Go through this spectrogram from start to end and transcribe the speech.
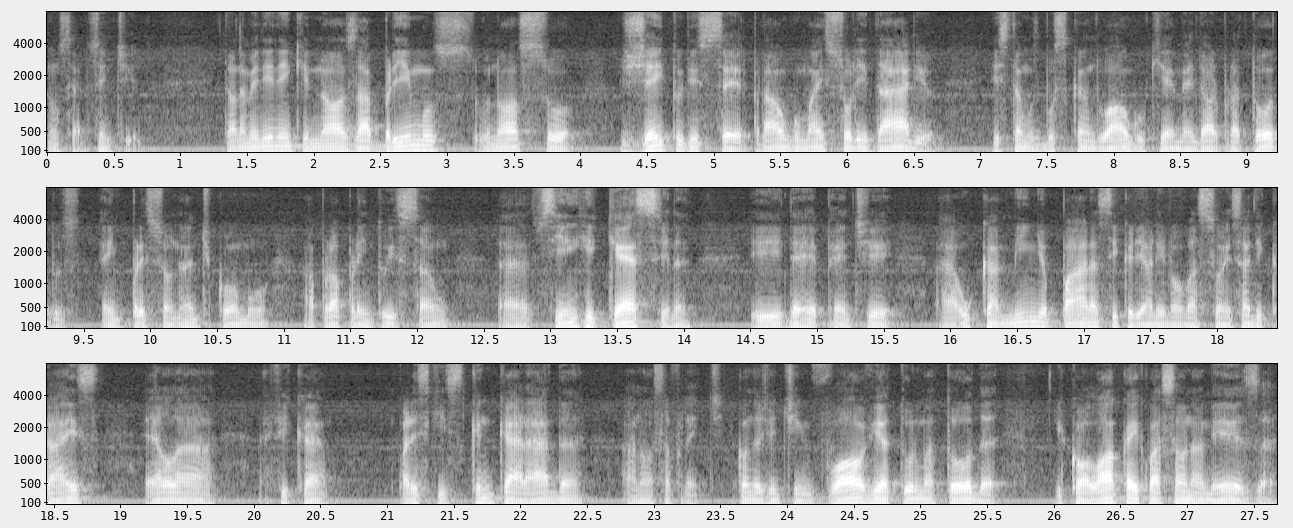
num certo sentido. Então, na medida em que nós abrimos o nosso jeito de ser para algo mais solidário, estamos buscando algo que é melhor para todos, é impressionante como a própria intuição eh, se enriquece, né? E, de repente, eh, o caminho para se criar inovações radicais, ela fica, parece que escancarada à nossa frente. Quando a gente envolve a turma toda e coloca a equação na mesa,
